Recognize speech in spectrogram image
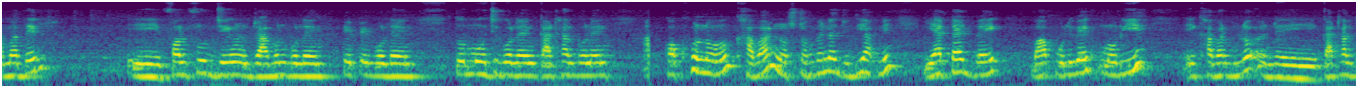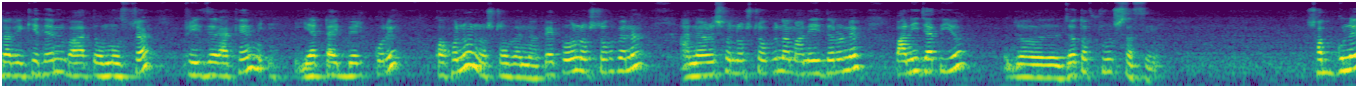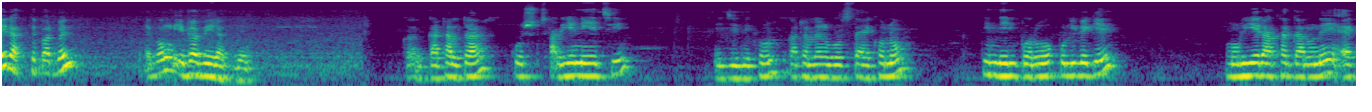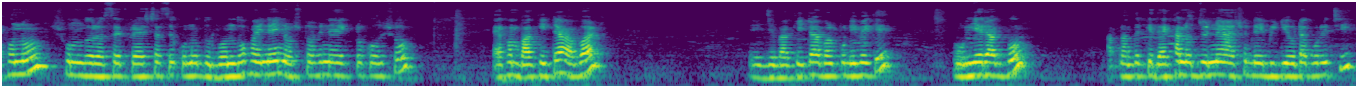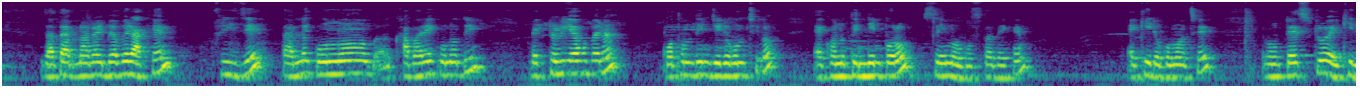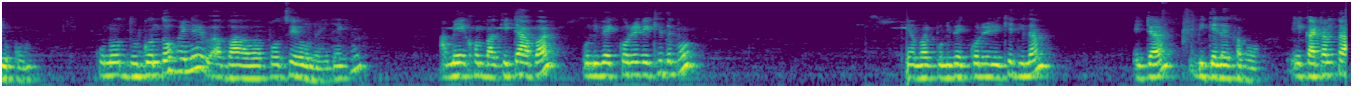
আমাদের ফল ফ্রুট যে ড্রাগন বলেন, পেঁপে বলেন, তরমুজ বলেন, কাঁঠাল বলেন, কখনো খাবার নষ্ট হবে না যদি আপনি এয়ারটাইট ব্যাগ বা পলি ব্যাগ মরিয়ে এই খাবারগুলো এই কাঁঠালটা রেখে দেন বা তরমুজটা ফ্রিজে রাখেন, এয়ারটাইট ব্যাগ করে, কখনো নষ্ট হবে না। পেঁপেও নষ্ট হবে না, আনারসও নষ্ট হবে না মানে এই ধরনের পানি জাতীয় যত ফ্রুটস আছে, সবগুলোই রাখতে পারবেন এবং এভাবেই রাখবেন। কাঁঠালটা কোষ ছাড়িয়ে নিয়েছি। এই যে দেখুন, কাঁঠালের অবস্থা এখনও তিন দিন পরও পলিবেগে মুড়িয়ে রাখার কারণে এখনও সুন্দর আছে ফ্রেশ আছে, কোনো দুর্গন্ধ হয় নাই, নষ্ট হয় নাই একটু কোষ এখন বাকিটা আবার, এই যে বাকিটা আবার পলিবেগে মুড়িয়ে রাখব। আপনাদেরকে দেখানোর জন্য আসলে এই ভিডিওটা করেছি, যাতে আপনারা এইভাবে রাখেন ফ্রিজে, তাহলে কোনো খাবারে কোনো দিন ব্যাকটেরিয়া হবে না। প্রথম দিন যেরকম ছিল এখনও তিন দিন পরও সেম অবস্থা, দেখেন। একই রকম আছে এবং টেস্টও একই রকম। কোনো দুর্গন্ধ হয় না বা- পচেও নাই, দেখেন। আমি এখন বাকিটা আবার পলিব্যাগ করে রেখে দেবো। আবার পলিব্যাগ করে রেখে দিলাম। এটা বিকেলে খাব। এই কাঁঠালটা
